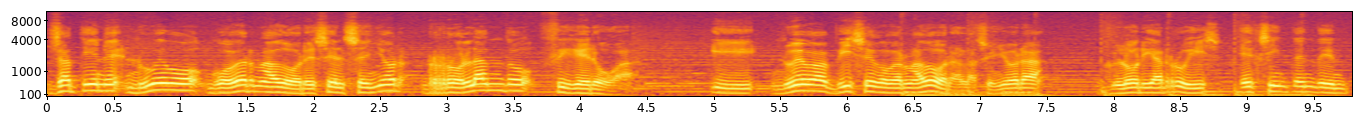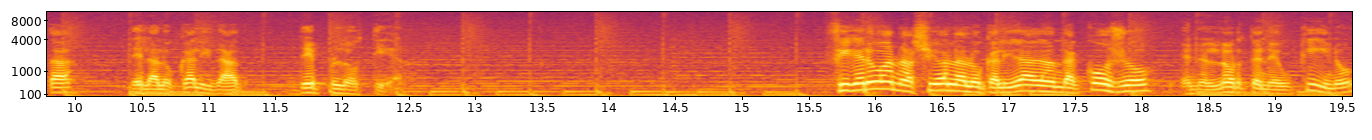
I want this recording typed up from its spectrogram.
ya tiene nuevo gobernador, es el señor Rolando Figueroa, y nueva vicegobernadora, la señora Gloria Ruiz, exintendenta de la localidad de Plotier. Figueroa nació en la localidad de Andacollo, en el norte neuquino,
